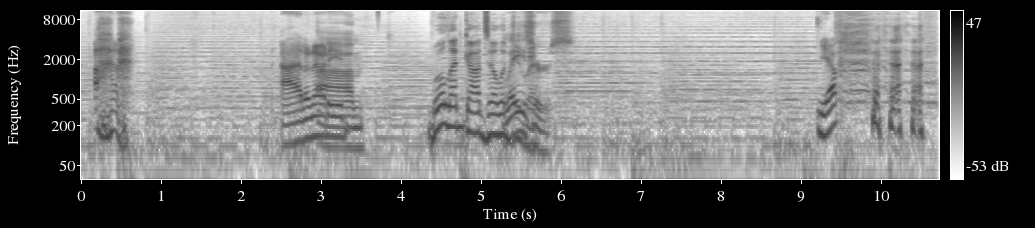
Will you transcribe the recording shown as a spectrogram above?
I don't know, dude. Um, We'll let Godzilla do it. lasers. Yep.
